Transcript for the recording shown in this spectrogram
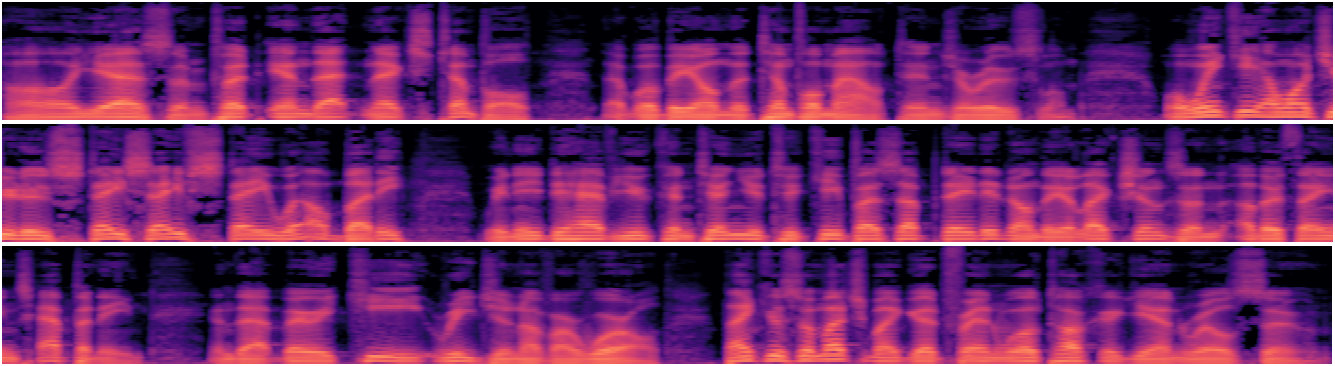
Oh, yes, and put in that next temple that will be on the Temple Mount in Jerusalem. Well, Winkie, I want you to stay safe, stay well, buddy. We need to have you continue to keep us updated on the elections and other things happening in that very key region of our world. Thank you so much, my good friend. We'll talk again real soon.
